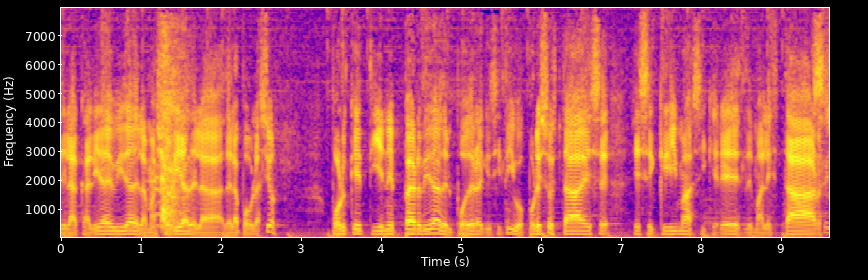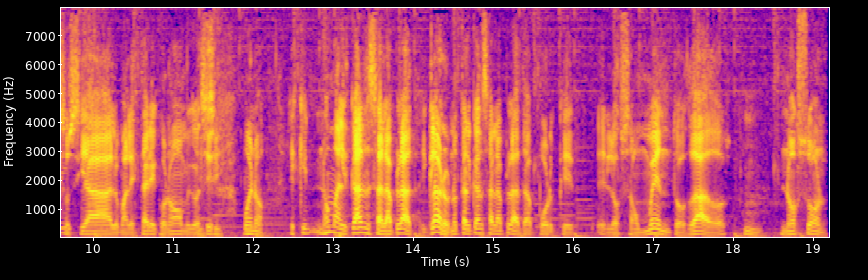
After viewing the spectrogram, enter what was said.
de la calidad de vida de la mayoría de la, de la población. Porque tiene pérdida del poder adquisitivo. Por eso está ese, ese clima, si querés, de malestar Sí. social o malestar económico. Sí. Bueno, es que no me alcanza la plata. Y claro, no te alcanza la plata porque eh, los aumentos dados Mm, no son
